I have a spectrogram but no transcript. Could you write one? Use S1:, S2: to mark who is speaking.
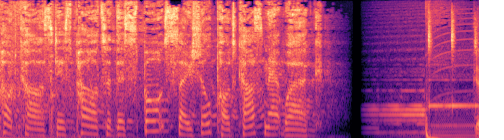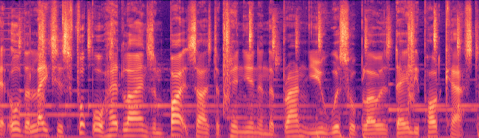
S1: podcast is part of the Sports Social Podcast Network.
S2: Get all the latest football headlines and bite sized opinion in the brand new Whistleblowers Daily podcast.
